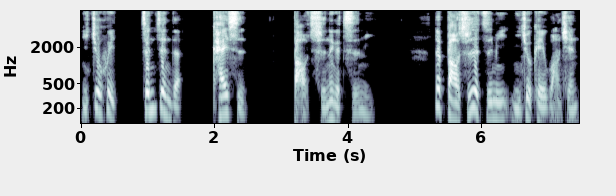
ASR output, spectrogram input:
你就会真正的开始保持那个执迷。那保持着执迷，你就可以往前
